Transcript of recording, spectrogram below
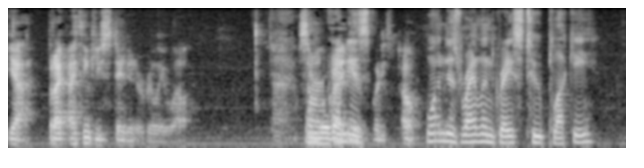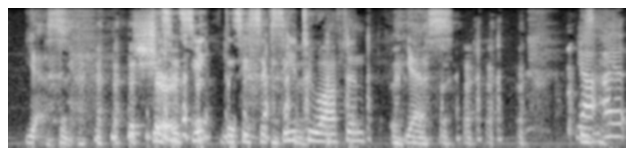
yeah but i, I think you stated it really well uh, Summer, Well, what about and you? is- What do you- One is Ryland Grace too plucky? Yes. sure Does, he see, does he succeed too often? Yes. yeah i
